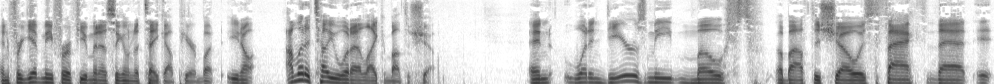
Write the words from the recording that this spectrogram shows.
And forgive me for a few minutes I'm going to take up here, but you know, I'm going to tell you what I like about the show. And what endears me most about the show is the fact that it,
